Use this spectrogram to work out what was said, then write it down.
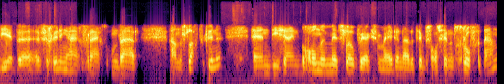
Die hebben een vergunning aangevraagd om daar aan de slag te kunnen. En die zijn begonnen met sloopwerkzaamheden. Nou, dat hebben ze ontzettend grof gedaan.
